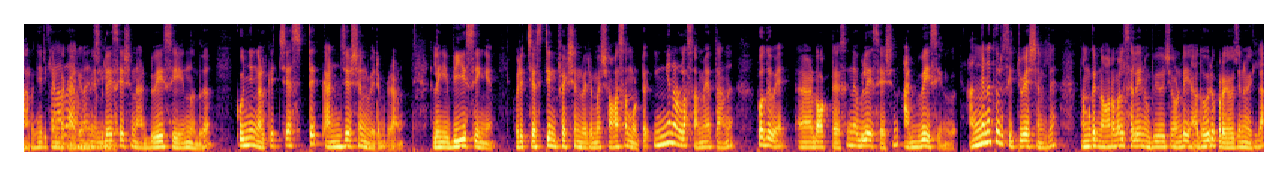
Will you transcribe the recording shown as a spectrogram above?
അറിഞ്ഞിരിക്കേണ്ട കാര്യം നെബുലൈസേഷൻ അഡ്വൈസ് ചെയ്യുന്നത് കുഞ്ഞുങ്ങൾക്ക് ചെസ്റ്റ് കൺജഷൻ വരുമ്പോഴാണ്. അല്ലെങ്കിൽ വീസിങ് ഒരു ചെസ്റ്റ് ഇൻഫെക്ഷൻ വരുമ്പോൾ ശ്വാസം മുട്ട് ഇങ്ങനെയുള്ള സമയത്താണ് പൊതുവെ ഡോക്ടേഴ്സ് നെബിലൈസേഷൻ അഡ്വൈസ് ചെയ്യുന്നത്. അങ്ങനത്തെ ഒരു സിറ്റുവേഷനിൽ നമുക്ക് നോർമൽ സലൈൻ ഉപയോഗിച്ചുകൊണ്ട് യാതൊരു പ്രയോജനമില്ല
